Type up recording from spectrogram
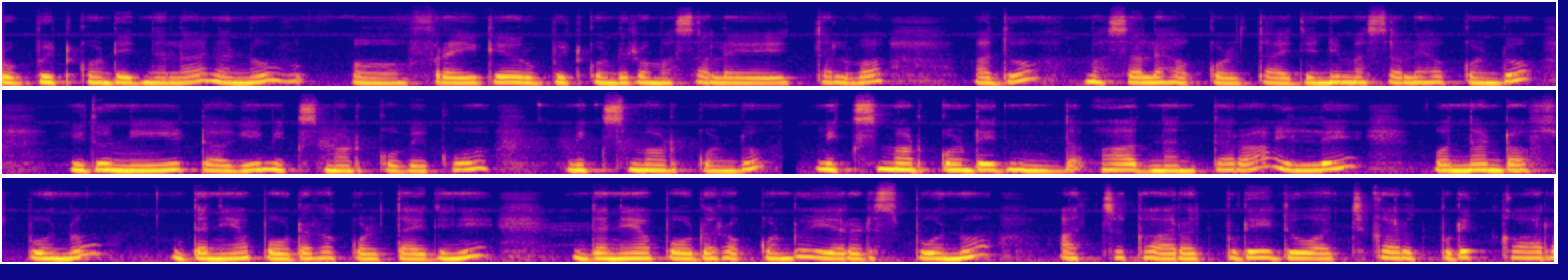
ರುಬ್ಬಿಟ್ಕೊಂಡಿದ್ನಲ್ಲ, ನಾನು ಫ್ರೈಗೆ ರುಬ್ಬಿಟ್ಕೊಂಡಿರೋ ಮಸಾಲೆ ಇತ್ತಲ್ವ, ಅದು ಮಸಾಲೆ ಹಾಕ್ಕೊಳ್ತಾ ಇದ್ದೀನಿ. ಮಸಾಲೆ ಹಾಕ್ಕೊಂಡು ಇದು ನೀಟಾಗಿ ಮಿಕ್ಸ್ ಮಾಡ್ಕೋಬೇಕು. ಮಿಕ್ಸ್ ಮಾಡಿಕೊಂಡು, ಮಿಕ್ಸ್ ಮಾಡ್ಕೊಂಡಿದ್ದ ಆದ ನಂತರ ಇಲ್ಲಿ ಒನ್ ಆ್ಯಂಡ್ ಹಾಫ್ ಸ್ಪೂನು ಧನಿಯಾ ಪೌಡರ್ ಹಾಕ್ಕೊಳ್ತಾ ಇದ್ದೀನಿ. ಧನಿಯಾ ಪೌಡರ್ ಹಾಕ್ಕೊಂಡು ಎರಡು ಸ್ಪೂನು ಅಚ್ಚ ಖಾರದ ಪುಡಿ, ಇದು ಅಚ್ಚ ಖಾರದ ಪುಡಿ ಖಾರ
